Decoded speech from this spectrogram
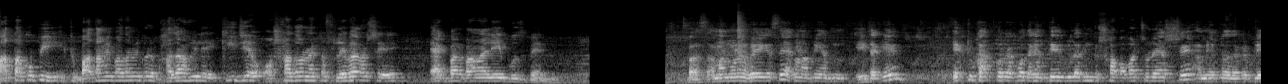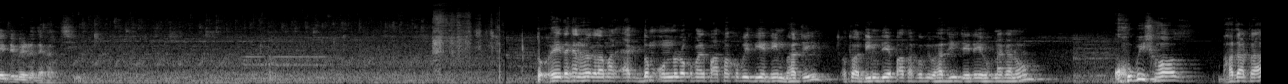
পাতাকপি একটু বাদামি বাদামি করে ভাজা হইলে কি যে অসাধারণ একটা ফ্লেভার আসে, একবার বানালেই বুঝবেন। বাস, আমার মনে হয়ে গেছে, এখন আপনি আপনি এটাকে একটু কাট করে রাখব দেখেন তেলগুলো কিন্তু সব আবার চলে আসছে। আমি আপনাদেরকে প্লেটে বেড়ে দেখাচ্ছি। এই দেখেন হয়ে গেল আমার একদম অন্য রকমের পাতাকপি দিয়ে ডিম ভাজি, অথবা ডিম দিয়ে পাতাকপি ভাজি, যেটাই হোক না কেন। খুবই সহজ ভাজাটা,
